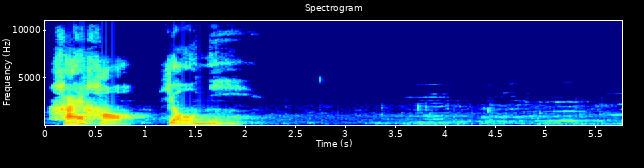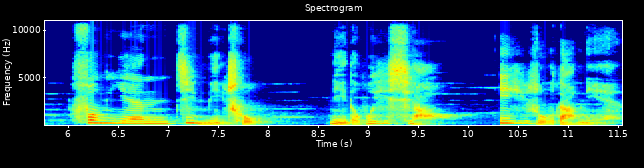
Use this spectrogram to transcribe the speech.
还好有你。烽烟静谧处，你的微笑一如当年，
